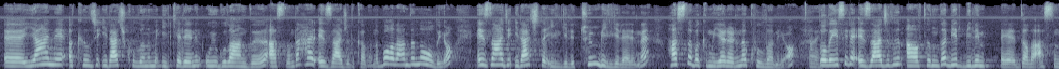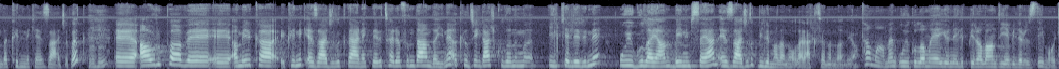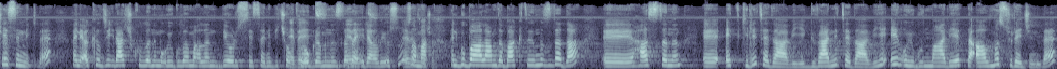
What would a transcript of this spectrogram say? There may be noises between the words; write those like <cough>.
Ee, yani akılcı ilaç kullanımı ilkelerinin uygulandığı aslında her eczacılık alanı. Bu alanda ne oluyor? Eczacı ilaçla ilgili tüm bilgilerini hasta bakımı yararına kullanıyor. Evet. Dolayısıyla eczacılığın altında bir bilim e, dalı aslında klinik eczacılık. E, Avrupa ve e, Amerika Klinik Eczacılık Dernekleri tarafından da yine akılcı ilaç kullanımı ilkelerini uygulayan, benimseyen eczacılık bilim alanı olarak tanımlanıyor. Tamamen uygulamaya yönelik bir alan diyebiliriz değil mi hocam? Kesinlikle. Hani akılcı ilaç kullanımı uygulama alanı diyoruz siz hani birçok Evet, programınızda da evet. ele alıyorsunuz Evet ama hocam. hani bu bağlamda baktığımızda da e, hastanın e, etkili tedaviyi, güvenli tedaviyi en uygun maliyetle alma sürecinde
